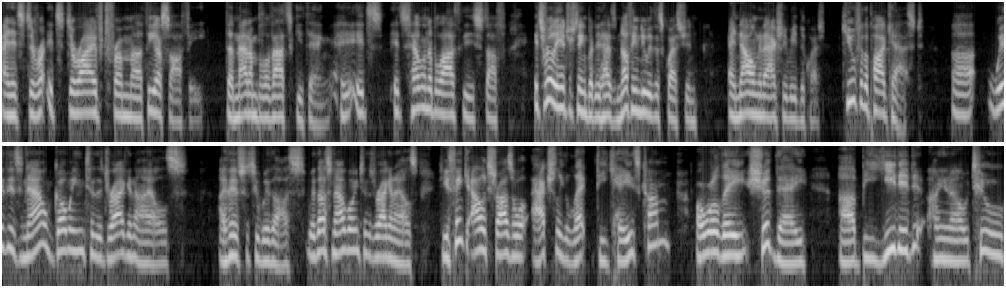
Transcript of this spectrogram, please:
and it's der- it's derived from uh, Theosophy, the Madame Blavatsky thing. It's it's Helena Blavatsky's stuff. It's really interesting, but it has nothing to do with this question. And now I'm going to actually read the question. Cue for the podcast. Uh, with is now going to the Dragon Isles I think it's supposed to be with us. With us now going to the Dragon Isles, do you think Alex Alexstrasza will actually let DKs come, or will they? Should they uh, be yeeted? Uh, you know, to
